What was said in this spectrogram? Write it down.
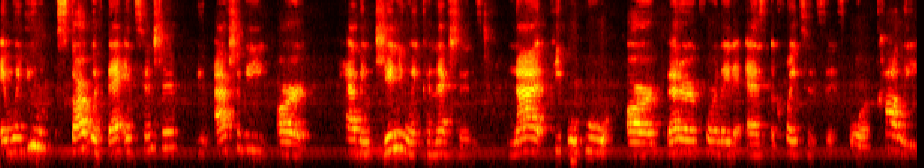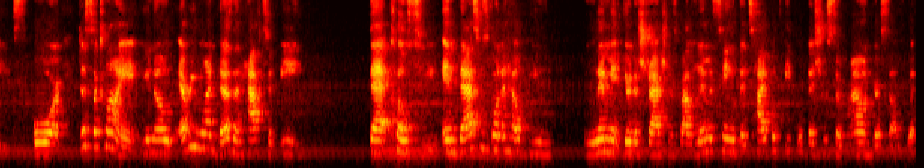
And when you start with that intention, you actually are having genuine connections, not people who are better correlated as acquaintances or colleagues or just a client. You know, everyone doesn't have to be that close to you. And that's what's going to help you limit your distractions by limiting the type of people that you surround yourself with.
